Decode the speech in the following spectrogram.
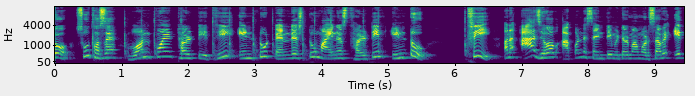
તો શું થશે? One point thirty three into ten raise to minus thirteen into three અને આ જવાબ આપણને સેન્ટીમીટરમાં મળશે. હવે એક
